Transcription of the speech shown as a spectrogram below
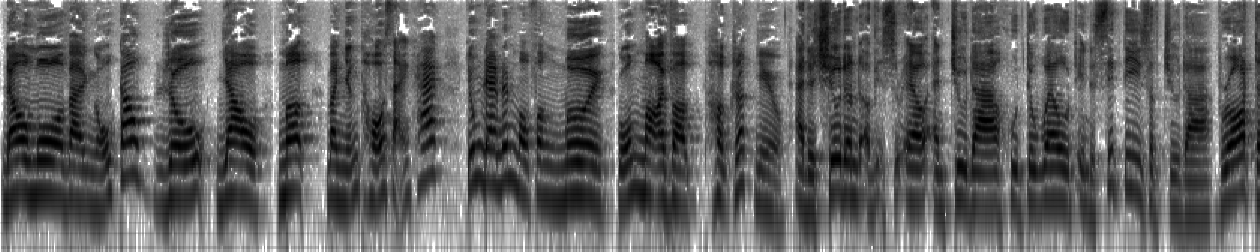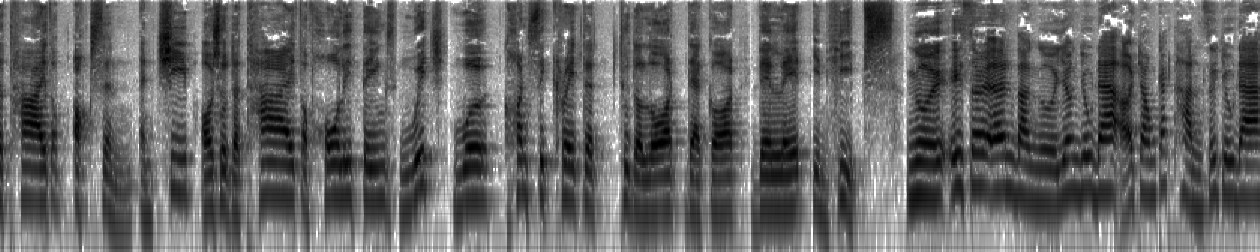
đầu mùa và ngũ cốc, rượu, dầu, mật và những thổ sản khác. Chúng đem đến một phần mười của mọi vật thật rất nhiều. And the children of Israel and Judah who dwelled in the cities of Judah brought the tithe of oxen and sheep, also the tithe of holy things which were consecrated to the Lord their God, they laid in heaps. Người Israel và người dân Juda ở trong các thành xứ Juda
